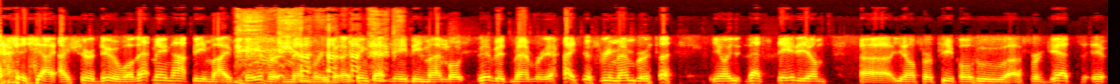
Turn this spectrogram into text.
yeah, I sure do. Well, that may not be my favorite memory, but I think that may be my most vivid memory. I just remember, you know, that stadium. Uh, you know, for people who uh, forget, it,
